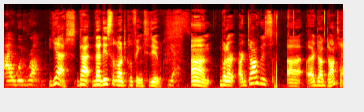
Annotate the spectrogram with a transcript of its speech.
I would run. yes. That that is the logical thing to do. Yes. Um, but our our dog was uh our dog Dante.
